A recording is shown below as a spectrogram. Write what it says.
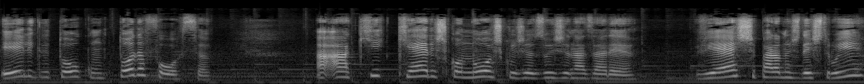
Ele gritou com toda força: Aqui queres conosco, Jesus de Nazaré? Vieste para nos destruir?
